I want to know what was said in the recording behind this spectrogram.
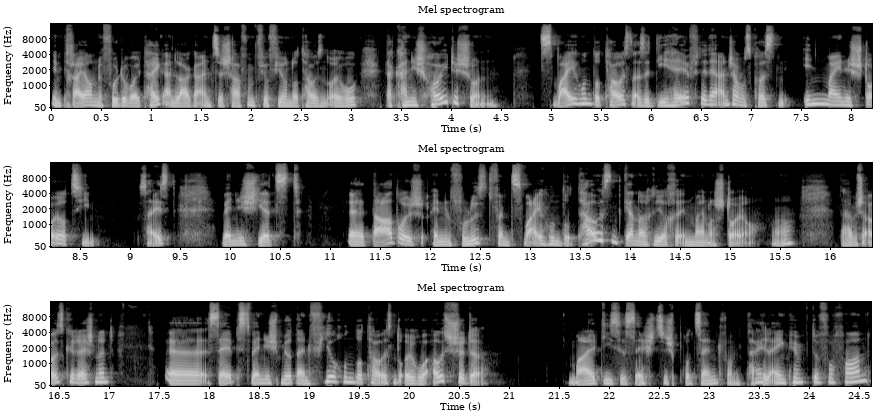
in drei Jahren eine Photovoltaikanlage anzuschaffen für 400.000 Euro. Da kann ich heute schon 200.000, also die Hälfte der Anschaffungskosten, in meine Steuer ziehen. Das heißt, wenn ich jetzt äh, dadurch einen Verlust von 200.000 generiere in meiner Steuer, ja, da habe ich ausgerechnet, äh, selbst wenn ich mir dann 400.000 Euro ausschütte, mal diese 60 Prozent vom Teileinkünfteverfahren,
